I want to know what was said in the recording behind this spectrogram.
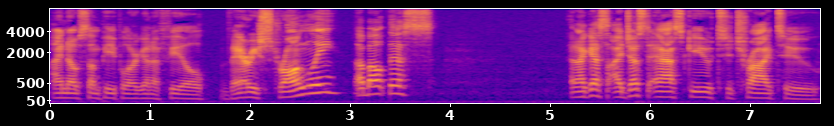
I know some people are going to feel very strongly about this. And I guess I just ask you to try to,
